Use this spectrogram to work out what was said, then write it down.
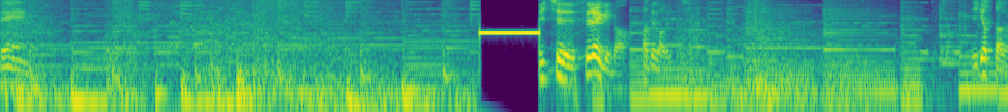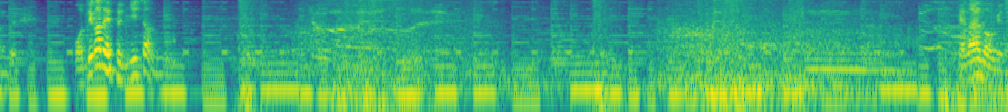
땡. 위치 쓰레기다. 카드가 위치 이겼다 근데. 어디 가나 이기지 않나 개날 먹이네.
